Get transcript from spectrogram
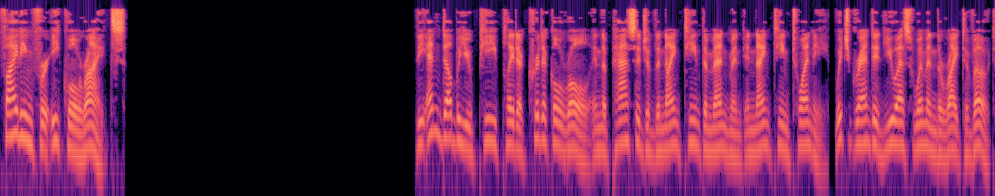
Fighting for equal rights The NWP played a critical role in the passage of the 19th Amendment in 1920, which granted U.S. women the right to vote.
